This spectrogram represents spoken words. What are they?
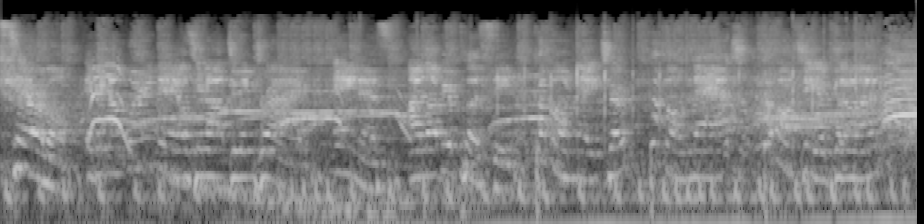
It's terrible. If you're not wearing nails, you're not doing drag. Anus, I love your pussy. Come on, nature. Come on, Natch. Come on, Gia Gunn.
